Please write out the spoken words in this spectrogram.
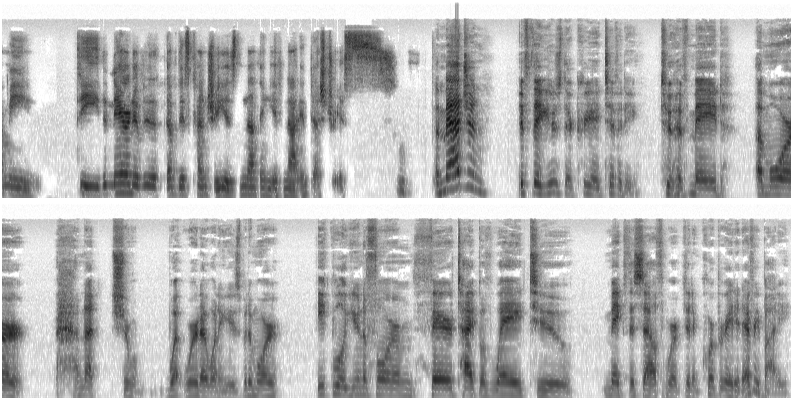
mean, the the narrative of this country is nothing if not industrious. Imagine if they used their creativity to have made a more I'm not sure what word I want to use, but a more equal, uniform, fair type of way to make the South work that incorporated everybody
